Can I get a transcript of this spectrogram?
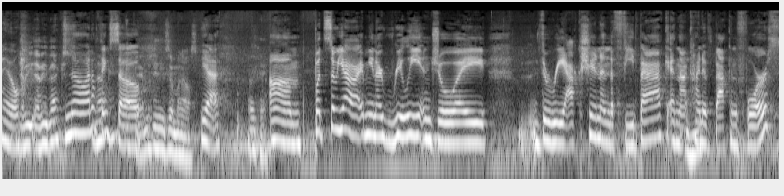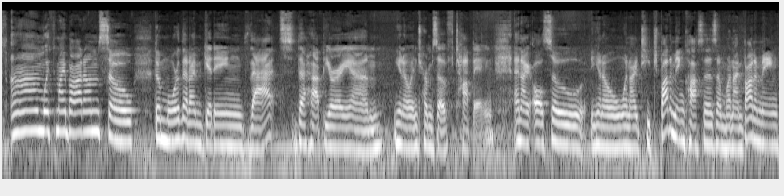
Ew. Abby, Abby Bex? No, I don't think so. Okay, I'm thinking someone else. Yeah. Okay. Um, but so yeah, I mean, I really enjoy the reaction and the feedback and that kind of back and forth um, with my bottom. So the more that I'm getting that, the happier I am, you know, in terms of topping. And I also, you know, when I teach bottoming classes and when I'm bottoming,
